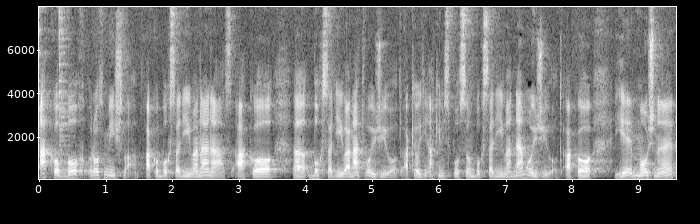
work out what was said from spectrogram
ako Boh rozmýšľa, ako Boh sa díva na nás, ako e, Boh sa díva na tvoj život, akým spôsobom Boh sa díva na môj život, ako je možné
